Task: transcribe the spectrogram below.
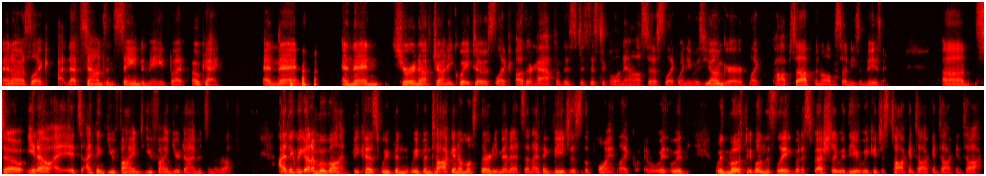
and i was like that sounds insane to me but okay. And then and then sure enough johnny cueto's like other half of his statistical analysis like when he was younger like pops up and all of a sudden he's amazing um, so you know it's i think you find you find your diamonds in the rough i think we got to move on because we've been we've been talking almost 30 minutes and i think Vij, this is the point like with with with most people in this league but especially with you we could just talk and talk and talk and talk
